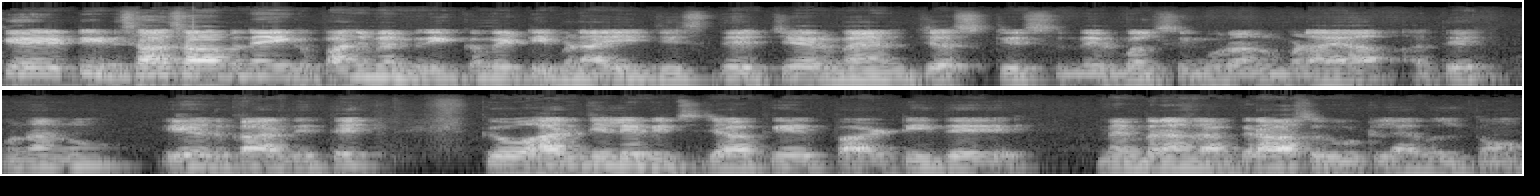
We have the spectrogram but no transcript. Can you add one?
ਕਿ ਢੀਂਡਸਾ ਸਾਹਿਬ ਨੇ ਇੱਕ ਪੰਜ ਮੈਂਬਰੀ ਕਮੇਟੀ ਬਣਾਈ, ਜਿਸ ਦੇ ਚੇਅਰਮੈਨ ਜਸਟਿਸ ਨਿਰਮਲ ਸਿੰਘ ਹੋਰਾਂ ਨੂੰ ਬਣਾਇਆ ਅਤੇ ਉਹਨਾਂ ਨੂੰ ਇਹ ਅਧਿਕਾਰ ਦਿੱਤੇ ਕਿ ਉਹ ਹਰ ਜ਼ਿਲ੍ਹੇ ਵਿੱਚ ਜਾ ਕੇ ਪਾਰਟੀ ਦੇ ਮੈਂਬਰਾਂ ਦਾ ਗ੍ਰਾਸ ਰੂਟ ਲੈਵਲ ਤੋਂ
